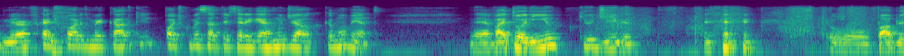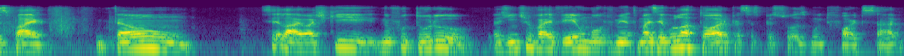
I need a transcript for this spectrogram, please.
É melhor ficar de fora do mercado que pode começar a terceira guerra mundial a qualquer momento. Né? Vai Torinho que o diga. o Pablo Spire. Então, sei lá, eu acho que no futuro a gente vai ver um movimento mais regulatório para essas pessoas muito fortes, sabe?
